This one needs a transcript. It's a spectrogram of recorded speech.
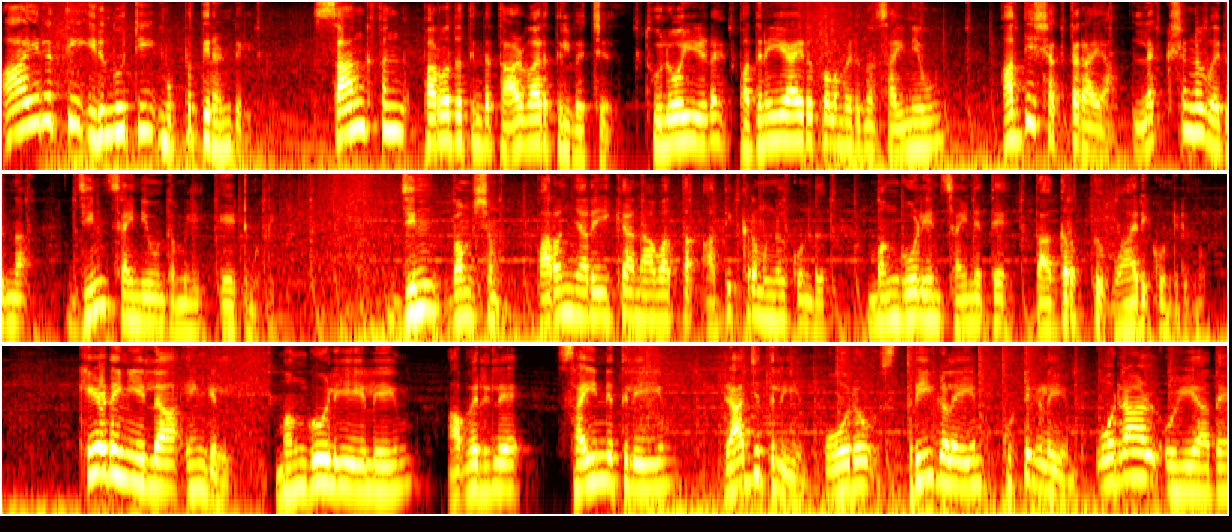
ആയിരത്തി ഇരുന്നൂറ്റി മുപ്പത്തിരണ്ടിൽ സാങ്ഫെങ് പർവതത്തിന്റെ താഴ്വാരത്തിൽ വെച്ച് തുലോയിയുടെ പതിനയ്യായിരത്തോളം വരുന്ന സൈന്യവും അതിശക്തരായ ലക്ഷങ്ങൾ വരുന്ന ജിൻ സൈന്യവും തമ്മിൽ ഏറ്റുമുട്ടി. ജിൻ വംശം പറഞ്ഞറിയിക്കാനാവാത്ത അതിക്രമങ്ങൾ കൊണ്ട് മംഗോളിയൻ സൈന്യത്തെ തകർത്ത് വാരിക്കൊണ്ടിരുന്നു. കീഴടങ്ങിയില്ല എങ്കിൽ മംഗോളിയയിലെയും അവരിലെ സൈന്യത്തിലെയും രാജ്യത്തിലെയും ഓരോ സ്ത്രീകളെയും കുട്ടികളെയും ഒരാൾ ഒഴിയാതെ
